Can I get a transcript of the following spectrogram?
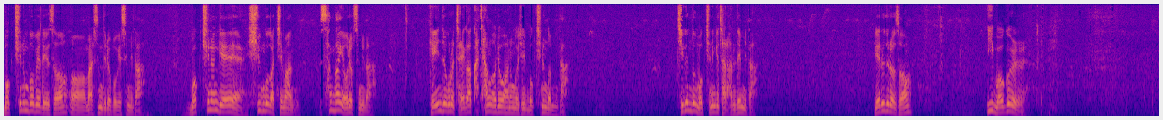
먹치는 법에 대해서 어, 말씀드려 보겠습니다. 먹치는 게 쉬운 것 같지만 상당히 어렵습니다. 개인적으로 제가 가장 어려워하는 것이 먹치는 겁니다. 지금도 먹치는 게 잘 안 됩니다. 예를 들어서 이 먹을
